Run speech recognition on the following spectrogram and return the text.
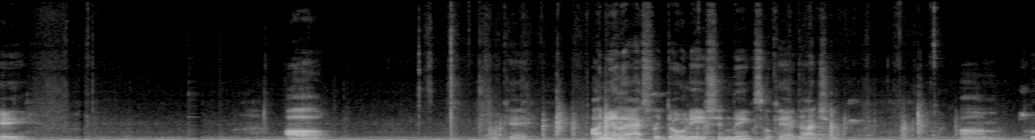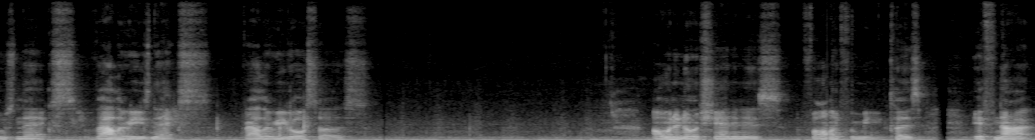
Okay. Oh. Okay. I asked for donation links. Okay, I got you. Um, who's next? Valerie's next. Valerie Rosas. I want to know if Shannon is falling for me, because if not,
